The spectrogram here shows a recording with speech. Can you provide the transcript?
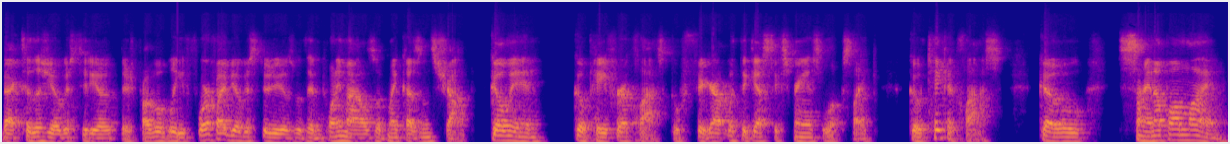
Back to this yoga studio, there's probably four or five yoga studios within 20 miles of my cousin's shop. Go in, go pay for a class, go figure out what the guest experience looks like, go take a class, go sign up online,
